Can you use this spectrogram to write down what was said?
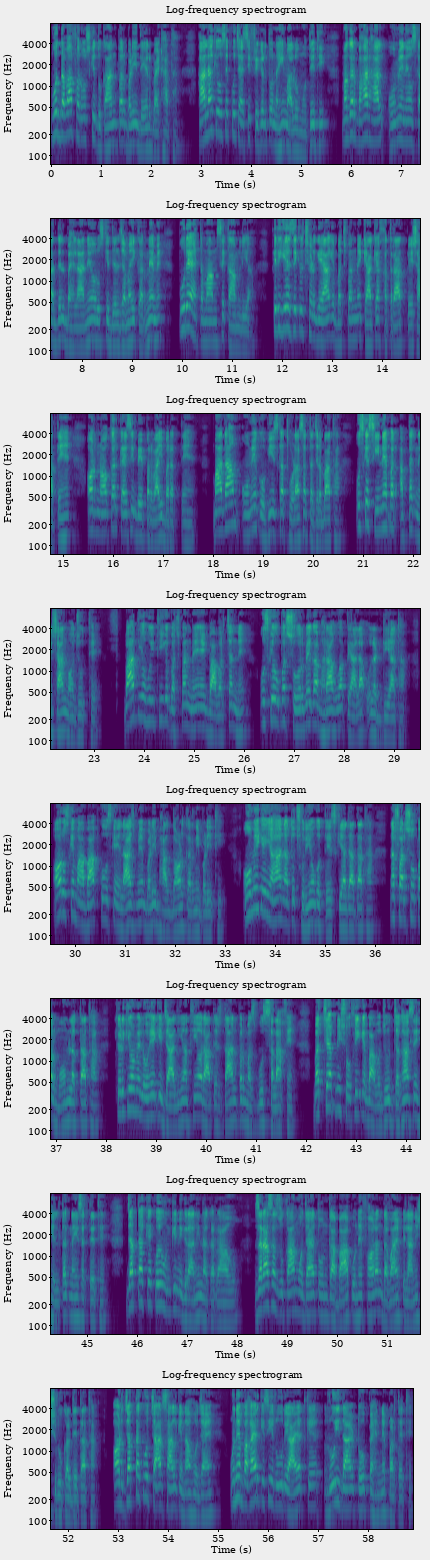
وہ دوا فروش کی دکان پر بڑی دیر بیٹھا تھا۔ حالانکہ اسے کچھ ایسی فکر تو نہیں معلوم ہوتی تھی، مگر بہرحال اومے نے اس کا دل بہلانے اور اس کی دل جمعی کرنے میں پورے اہتمام سے کام لیا۔ پھر یہ ذکر چھڑ گیا کہ بچپن میں کیا کیا خطرات پیش آتے ہیں اور نوکر کیسی بے پرواہی برتتے ہیں۔ مادام اومے کو بھی اس کا تھوڑا سا تجربہ تھا، اس کے سینے پر اب تک نشان موجود تھے۔ بات یہ ہوئی تھی کہ بچپن میں ایک باورچن نے اس کے اوپر شوربے کا بھرا ہوا پیالہ الٹ دیا تھا اور اس کے ماں باپ کو اس کے علاج میں بڑی بھاگ دوڑ کرنی پڑی تھی۔ اومے کے یہاں نہ تو چھریوں کو تیز کیا جاتا تھا، نہ فرشوں پر موم لگتا تھا۔ کھڑکیوں میں لوہے کی جالیاں تھیں اور آتش دان پر مضبوط سلاخیں۔ بچے اپنی شوخی کے باوجود جگہ سے ہل تک نہیں سکتے تھے، جب تک کہ کوئی ان کی نگرانی نہ کر رہا ہو۔ ذرا سا زکام ہو جائے تو ان کا باپ انہیں فوراً دوائیں پلانی شروع کر دیتا تھا۔ اور جب تک وہ چار سال کے نہ ہو جائیں، انہیں بغیر کسی رو رعایت کے روئی دار ٹوپ پہننے پڑتے تھے۔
